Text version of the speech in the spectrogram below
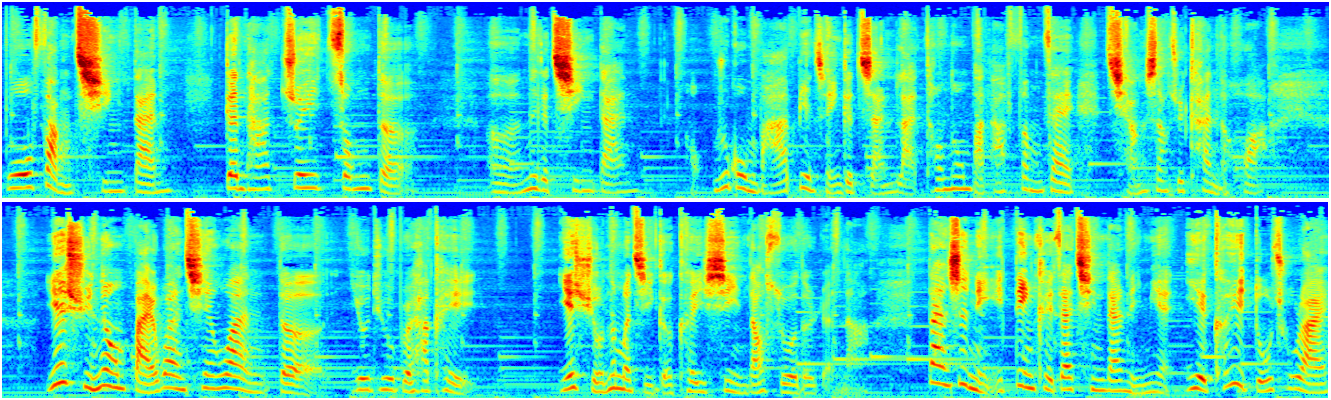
播放清单跟他追踪的呃那个清单，好，如果我们把它变成一个展览，通通把它放在墙上去看的话，也许那种百万千万的 YouTuber，他可以，也许有那么几个可以吸引到所有的人啊。但是你一定可以在清单里面，也可以读出来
